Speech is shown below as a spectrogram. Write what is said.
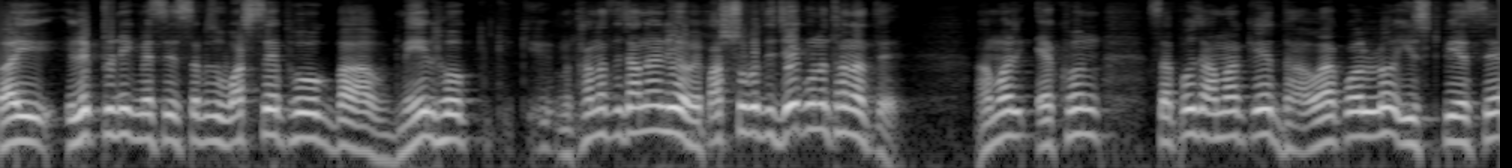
by electronic message suppose WhatsApp হোক বা মেইল হোক থানাতে জানালেই হবে পার্শ্ববর্তী যে কোনো থানাতে। আমার এখন সাপোজ আমাকে ধাওয়া করল ইস্ট পিএসএ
